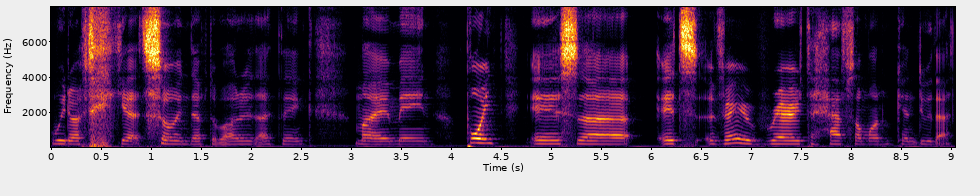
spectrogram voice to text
we don't have to get so in depth about it i think my main point is uh, it's very rare to have someone who can do that.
